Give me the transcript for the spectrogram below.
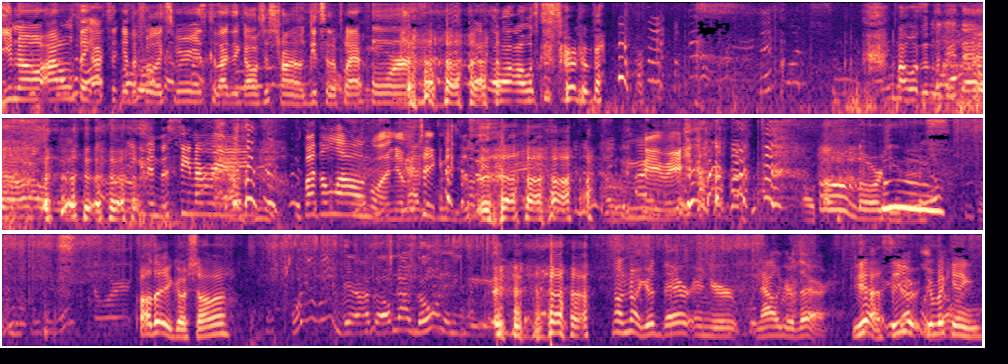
You know, I don't think I took it the full experience because I think I was just trying to get to the oh, platform. That's all I was concerned about. I wasn't looking down. I was- Taking in the scenery. By the long one, you'll be taking in the scenery. Maybe. oh, Lord Jesus. Oh, there you go, Shawna. What do you mean there? I go, I'm not going anywhere. No, no, you're there and you're now you're there. Yeah, You're see, you're, you're making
